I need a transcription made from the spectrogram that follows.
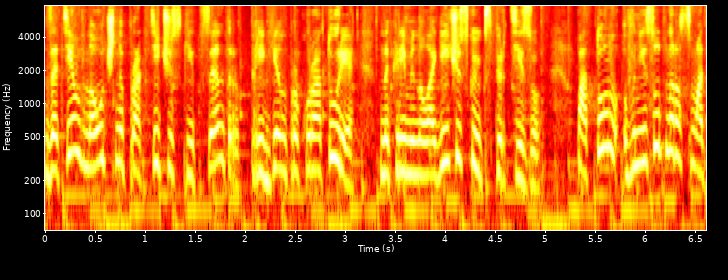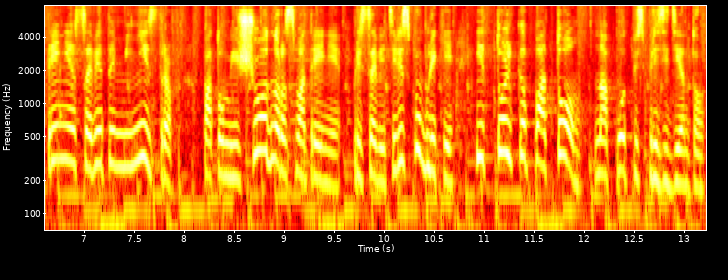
Затем в научно-практический центр при Генпрокуратуре на криминологическую экспертизу. Потом внесут на рассмотрение Совета министров. Потом еще одно рассмотрение при Совете Республики. И только потом на подпись президенту.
